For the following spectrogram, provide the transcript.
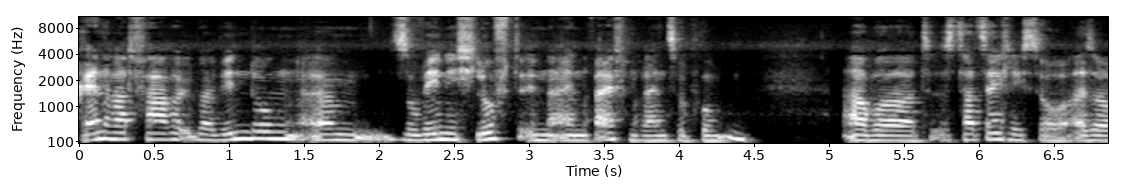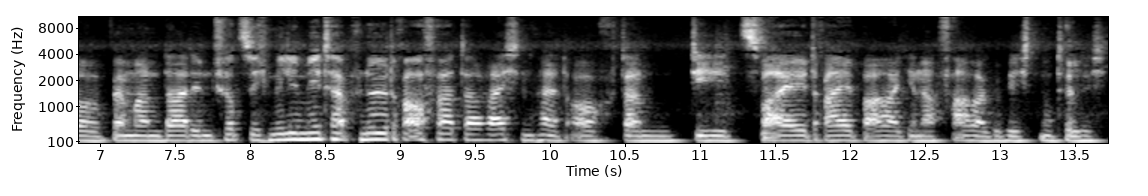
Rennradfahrer Überwindung, ähm, so wenig Luft in einen Reifen reinzupumpen. Aber das ist tatsächlich so. Also wenn man da den 40 Millimeter Pneu drauf hat, da reichen halt auch dann die zwei, drei Bar, je nach Fahrergewicht natürlich.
